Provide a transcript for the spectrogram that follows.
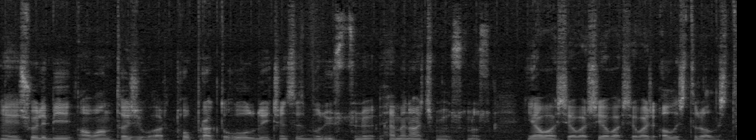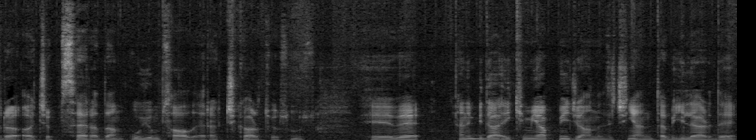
e, şöyle bir avantajı var. Toprakta olduğu için siz bunun üstünü hemen açmıyorsunuz yavaş yavaş yavaş yavaş alıştıra alıştıra açıp seradan uyum sağlayarak çıkartıyorsunuz. E, ve hani bir daha ekim yapmayacağınız için yani tabi ileride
